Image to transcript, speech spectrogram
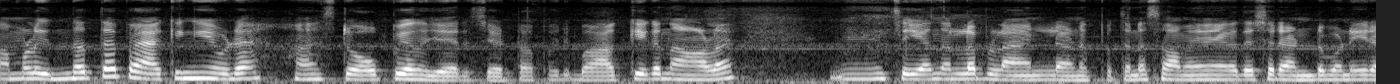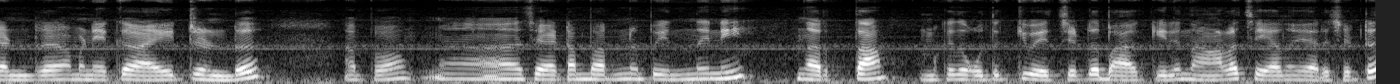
നമ്മൾ ഇന്നത്തെ പാക്കിങ് ഇവിടെ സ്റ്റോപ്പ് ചെയ്യാമെന്ന് വിചാരിച്ചു കേട്ടോ. അപ്പോൾ ബാക്കിയൊക്കെ നാളെ ചെയ്യാന്നുള്ള പ്ലാനിലാണ് ഇപ്പോൾ തന്നെ സമയം ഏകദേശം രണ്ട് മണി രണ്ടര മണിയൊക്കെ ആയിട്ടുണ്ട്. അപ്പോൾ ചേട്ടൻ പറഞ്ഞു ഇപ്പോൾ ഇന്നിനി നിർത്താം. നമുക്കിത് ഒതുക്കി വെച്ചിട്ട് ബാക്കി നാളെ ചെയ്യാമെന്ന് വിചാരിച്ചിട്ട്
